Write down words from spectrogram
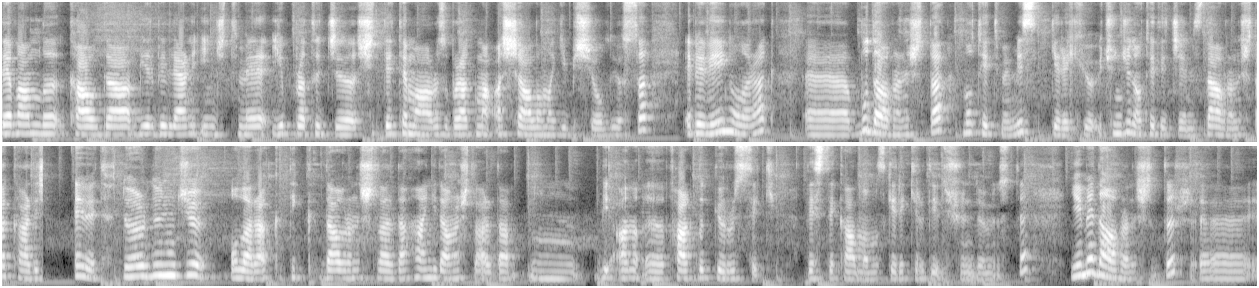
devamlı kavga, birbirlerini incitme, yıpratıcı, şiddete maruz bırakma, aşağılama gibi bir şey oluyorsa, ebeveyn olarak e, bu davranışta not etmemiz gerekiyor. Üçüncü not edeceğimiz davranışta kardeş Evet, dördüncü olarak dik davranışlarda hangi davranışlarda hmm, bir ana- e, farklılık görürsek destek almamız gerekir diye düşündüğümüzde yeme davranışıdır. E,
